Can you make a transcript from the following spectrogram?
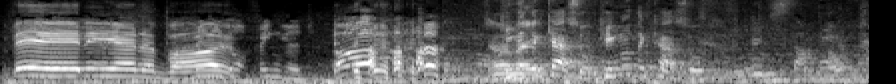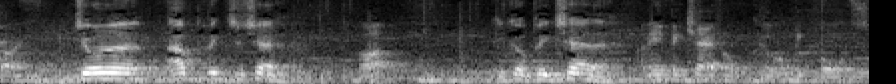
Vinny and the Vinny got fingered. King of the castle. King of the castle. Oh, sorry. Do you want to? How big's your chair? What? You got a big chair there. I need a big chair for because I've got big thoughts.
